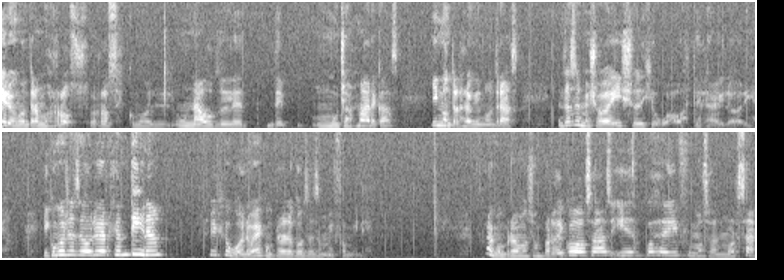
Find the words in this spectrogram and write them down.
Pero encontramos Ross. Ross es como un outlet de muchas marcas y encontrás lo que encontrás. Entonces me llevó ahí y yo dije, wow, esta es la gloria. Y como ella se volvió a Argentina, yo dije, bueno, voy a comprarle cosas a mi familia. Bueno, compramos un par de cosas y después de ahí fuimos a almorzar.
